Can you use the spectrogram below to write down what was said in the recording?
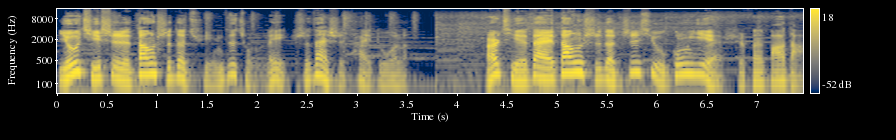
尤其是当时的裙子种类实在是太多了，而且在当时的织绣工业十分发达，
